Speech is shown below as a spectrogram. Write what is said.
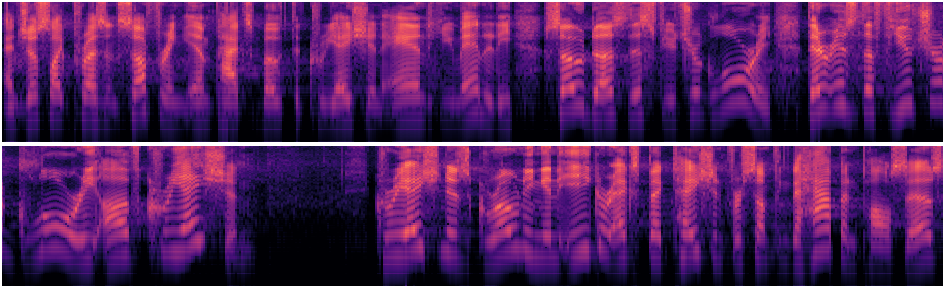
And just like present suffering impacts both the creation and humanity, so does this future glory. There is the future glory of creation. Creation is groaning in eager expectation for something to happen, Paul says,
